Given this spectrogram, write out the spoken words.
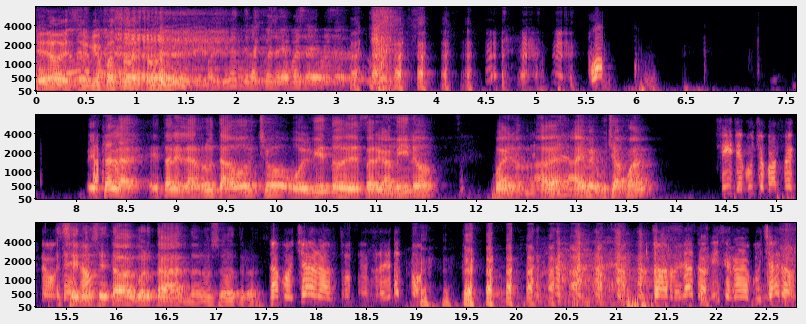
quedó eso, que pasó de todo. Imagínate las cosas que pasan. Están, la- están en la ruta 8, volviendo desde Pergamino. Bueno, a ver, ¿ahí me escuchás, Juan? Sí, te escucho perfecto. ¿ustedes Se no? nos estaba cortando a nosotros. ¿No escucharon todo el relato? ¿Todo el relato que hice no lo escucharon?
